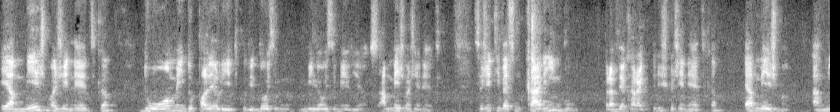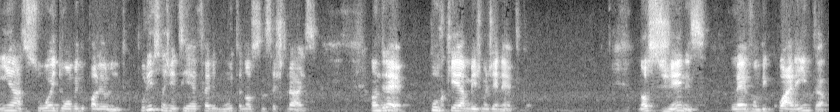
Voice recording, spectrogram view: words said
é a mesma genética do homem do Paleolítico, de 2 milhões e meio de anos. A mesma genética. Se a gente tivesse um carimbo para ver a característica genética, é a mesma. A minha, a sua e do homem do Paleolítico. Por isso a gente se refere muito a nossos ancestrais. André, por que a mesma genética? Nossos genes levam de 40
